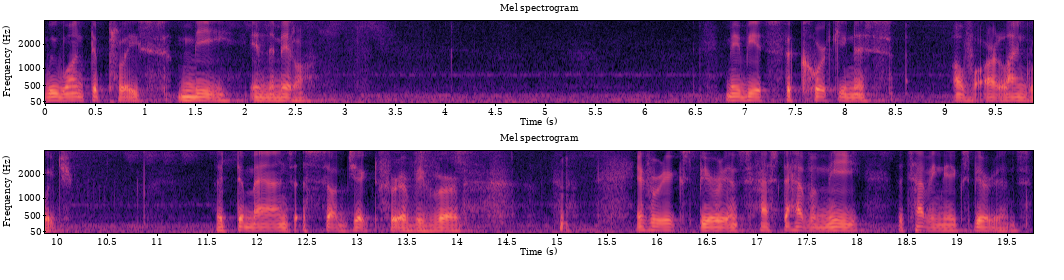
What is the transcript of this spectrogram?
we want to place me in the middle. Maybe it's the quirkiness of our language that demands a subject for every verb. every experience has to have a me that's having the experience.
